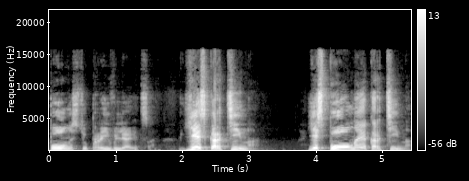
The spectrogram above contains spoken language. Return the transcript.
полностью проявляется. Есть картина, есть полная картина.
